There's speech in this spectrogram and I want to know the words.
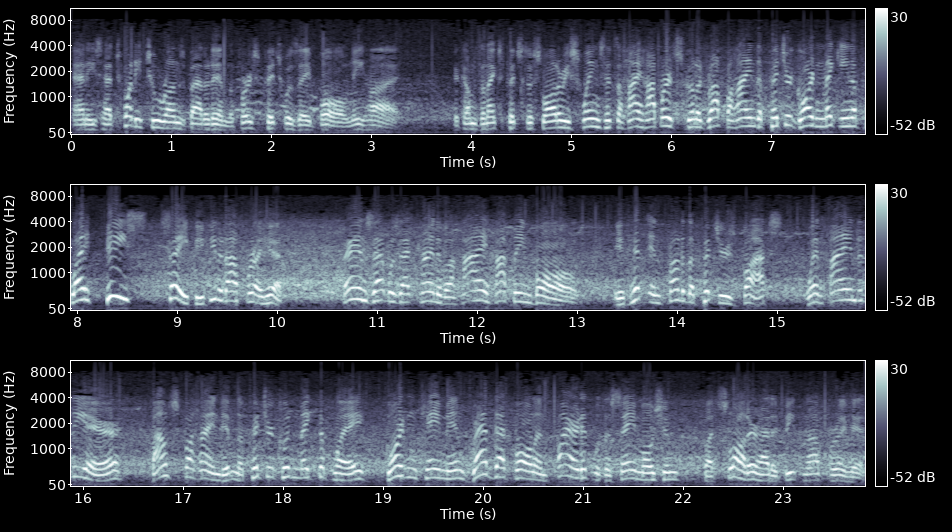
and he's had 22 runs batted in. The first pitch was a ball, knee high. Here comes the next pitch to Slaughter. He swings, hits a high hopper. It's going to drop behind the pitcher. Gordon making the play. He's safe. He beat it out for a hit. Fans, that was that kind of a high hopping ball. It hit in front of the pitcher's box, went high into the air, bounced behind him. The pitcher couldn't make the play. Gordon came in, grabbed that ball, and fired it with the same motion, but Slaughter had it beaten out for a hit.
